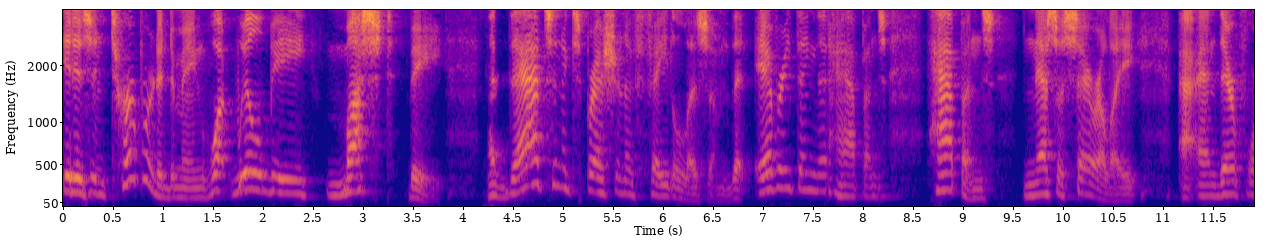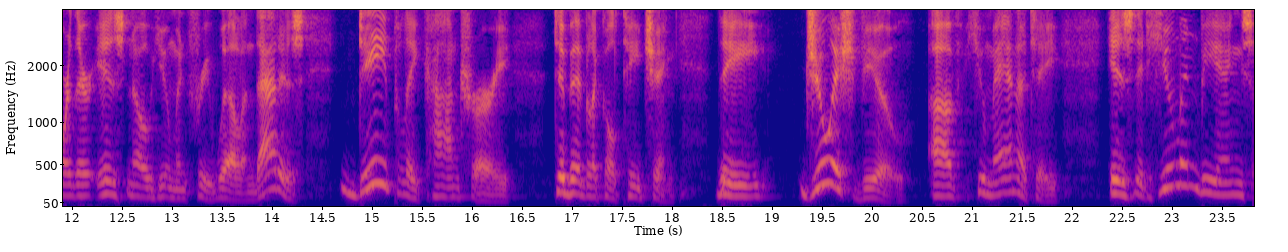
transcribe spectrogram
it is interpreted to mean what will be, must be. And that's an expression of fatalism that everything that happens, happens necessarily, and therefore there is no human free will. And that is deeply contrary to biblical teaching. The Jewish view of humanity is that human beings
